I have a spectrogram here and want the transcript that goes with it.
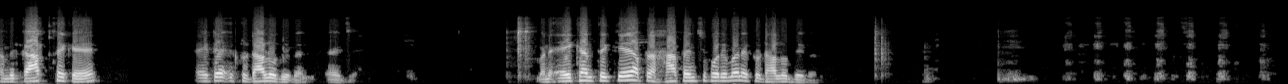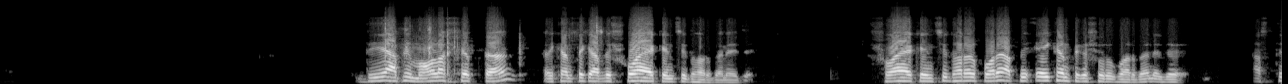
আমি কাপ থেকে এইটা একটু ঢালু দিবেন, এই যে। মানে এইখান থেকে আপনার হাফ ইঞ্চি পরিমাণ একটু ঢালু দিবেন। দিয়ে আপনি মহলার শেপটা এখান থেকে আপনি সোয়া এক ইঞ্চি ধরবেন এই যে। সোয়া এক ইঞ্চি ধরার পরে আপনি এইখান থেকে শুরু করবেন, এই যে আস্তে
